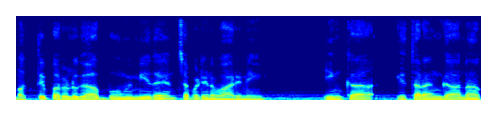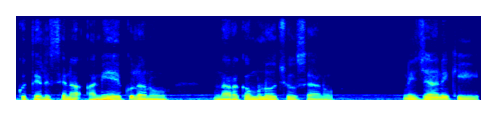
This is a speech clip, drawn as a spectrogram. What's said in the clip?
భక్తిపరులుగా భూమి మీద ఎంచబడిన వారిని ఇంకా ఇతరంగా నాకు తెలిసిన అనేకులను నరకంలో చూశాను. నిజానికి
